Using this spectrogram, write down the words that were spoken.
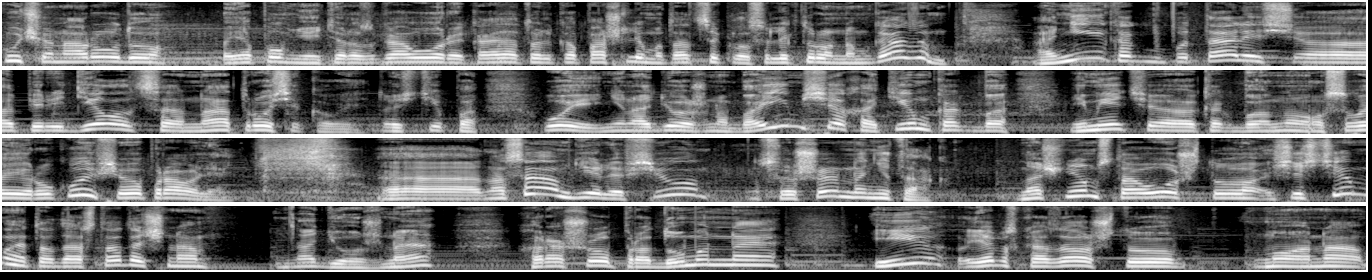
куча народу, я помню эти разговоры, когда только пошли мотоциклы с электронным газом, они как бы пытались э, переделаться на тросиковый. То есть, типа, ой, ненадежно боимся, хотим как бы иметь э, как бы, ну, своей рукой все управлять. Э, на самом деле все совершенно не так. Начнем с того, что система эта достаточно надежная, хорошо продуманная, и я бы сказал, что ну, она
